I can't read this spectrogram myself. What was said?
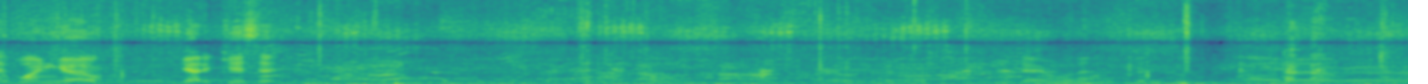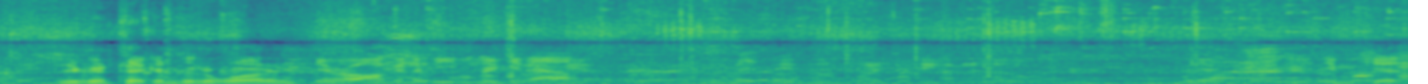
let one go. You gotta kiss it? Okay, well then let's You're gonna take them to the water? They're all gonna be freaking out. Okay, give him a kiss.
